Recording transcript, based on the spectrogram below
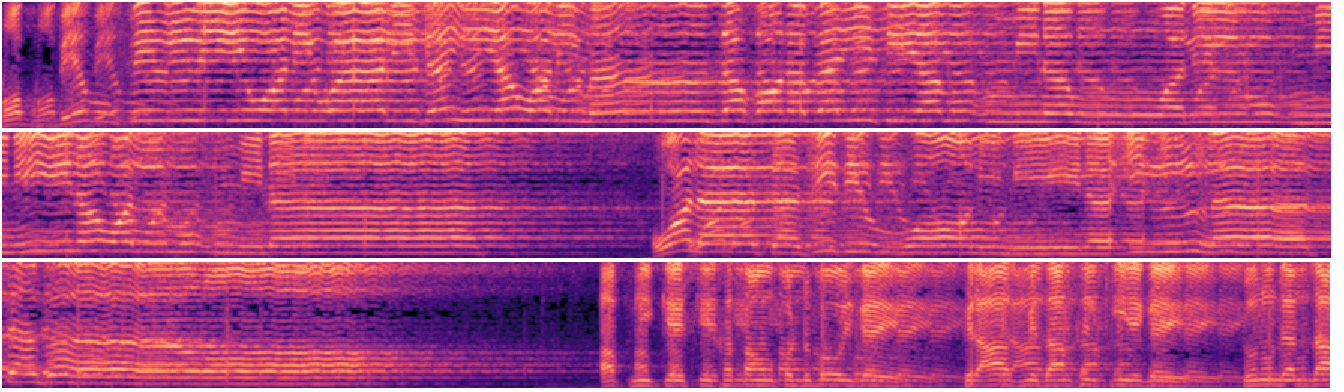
رب اغفر لي ولوالدي ولمن دخل بيتي مؤمنا وللمؤمنين والمؤمنات ولا تزد الظالمين إلا تبارا اپنی کیسی خطاؤں پر ڈبوئے گئے، پھر آگ میں داخل کیے گئے، تو انہوں نے اللہ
